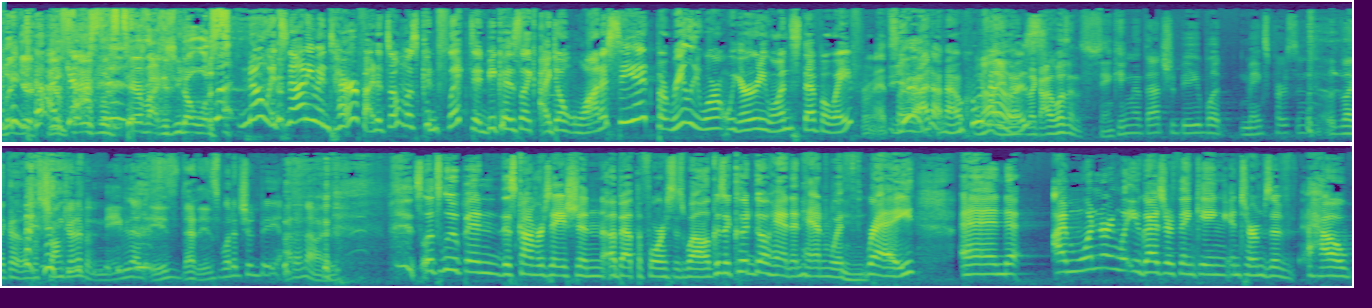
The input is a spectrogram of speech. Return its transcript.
Look, your, your face looks terrified because you don't want to. But no, it's not even terrified. It's almost conflicted because, like, I don't want to see it, but really, weren't we already one step away from it? So Yeah. I don't know. Who No, you know, knows? like I wasn't thinking that that should be what makes person like a, a strong Jedi, but maybe that is that is what it should be. I don't know. so let's loop in this conversation about the Force as well, because it could go hand in hand with mm-hmm. Rey. And I'm wondering what you guys are thinking in terms of how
